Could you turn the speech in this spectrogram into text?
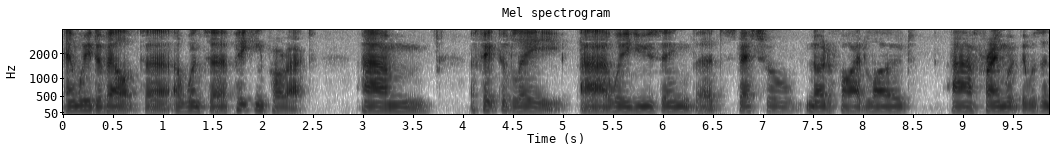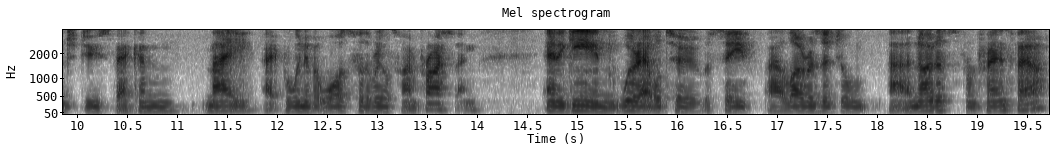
And we developed a, a winter peaking product. Um, effectively, uh, we're using the dispatchable notified load uh, framework that was introduced back in May, April, whenever it was, for the real time pricing. And again, we're able to receive a low residual uh, notice from Transpower,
